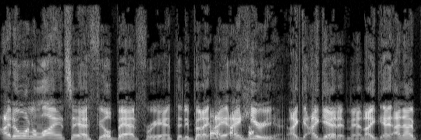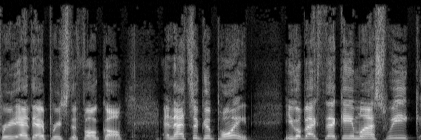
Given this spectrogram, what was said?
I don't want to lie and say I feel bad for you, Anthony, but I, I, I hear you. I, I get it, man. I and I pre- Anthony, I appreciate the phone call, and that's a good point. You go back to that game last week.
